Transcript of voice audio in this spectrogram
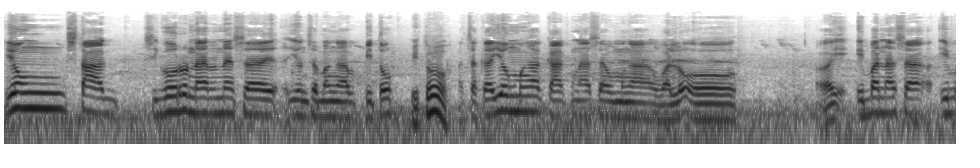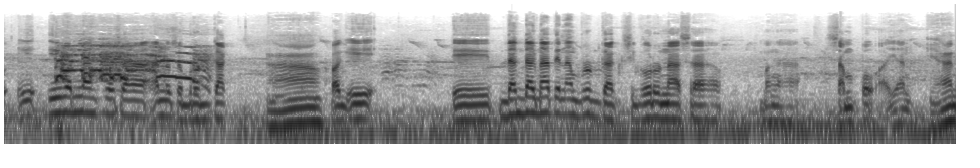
Yung stag siguro na nasa yun sa mga pito. Pito. At saka yung mga kak nasa mga walo o i- iba nasa i- i- iwan lang ko sa ano sa broadcock. Ah, Pag i, i- dagdag natin ang broadcock siguro nasa mga sampo ayan. Yan.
